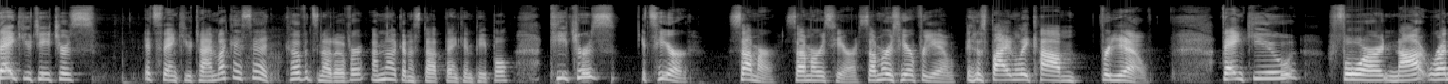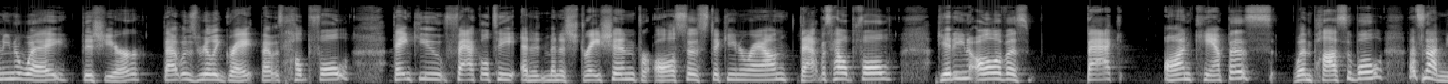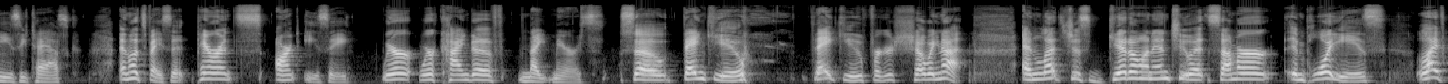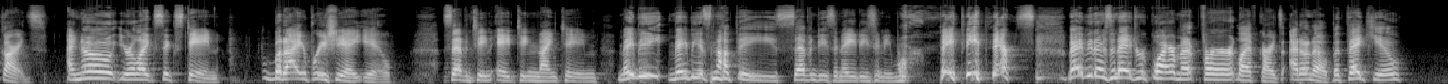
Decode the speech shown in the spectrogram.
Thank you, teachers. It's thank you time. Like I said, COVID's not over. I'm not going to stop thanking people. Teachers, it's here. Summer. Summer is here. Summer is here for you. It has finally come for you. Thank you for not running away this year. That was really great. That was helpful. Thank you, faculty and administration, for also sticking around. That was helpful. Getting all of us back on campus when possible, that's not an easy task. And let's face it, parents aren't easy. We're we're kind of nightmares. So thank you. thank you for showing up. And let's just get on into it. Summer employees, lifeguards. I know you're like 16, but I appreciate you. 17, 18, 19. Maybe maybe it's not the 70s and 80s anymore. maybe there's maybe there's an age requirement for lifeguards. I don't know, but thank you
